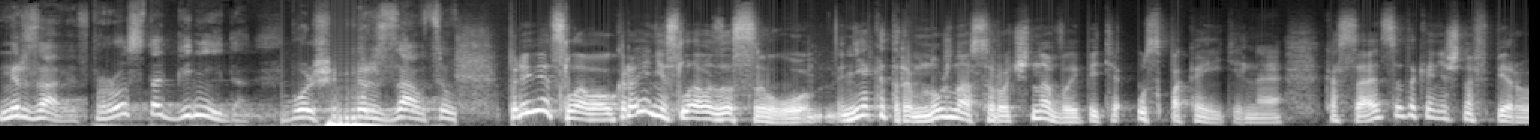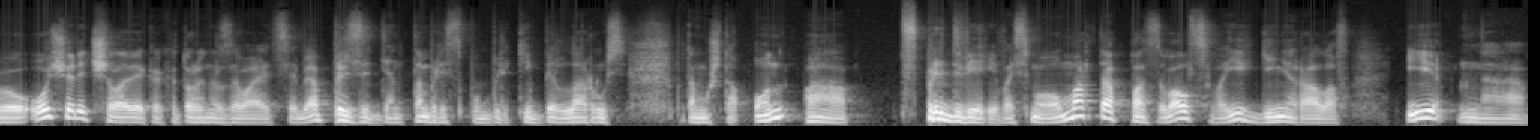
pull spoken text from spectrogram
мерзавец, просто гнида. Больше мерзавцев. Привет, слава Украине, слава ЗСУ. Некоторым нужно срочно выпить успокоительное. Касается это, конечно, в первую очередь человека, который называет себя президентом Республики Беларусь. Потому что он а, в преддверии 8 марта позвал своих генералов и а,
